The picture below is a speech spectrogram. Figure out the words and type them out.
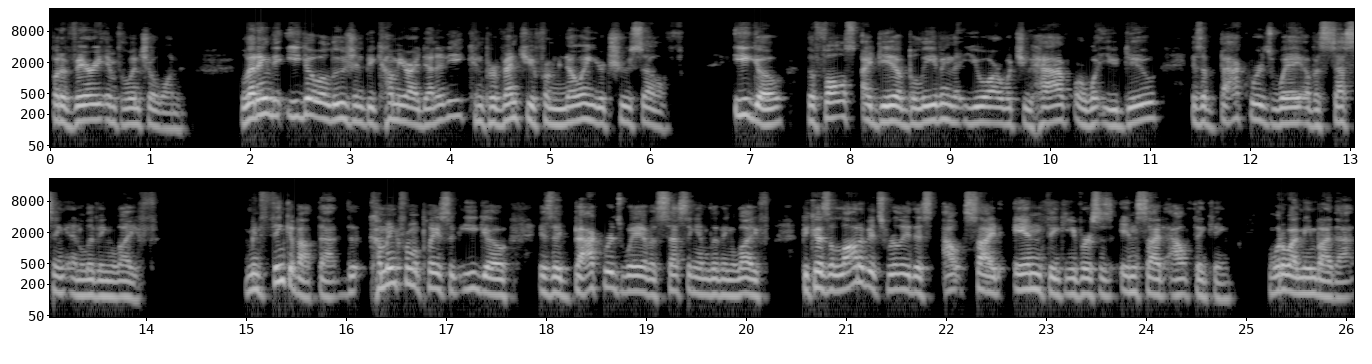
but a very influential one. Letting the ego illusion become your identity can prevent you from knowing your true self. Ego, the false idea of believing that you are what you have or what you do, is a backwards way of assessing and living life. I mean, think about that. The, coming from a place of ego is a backwards way of assessing and living life because a lot of it's really this outside in thinking versus inside out thinking. What do I mean by that?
